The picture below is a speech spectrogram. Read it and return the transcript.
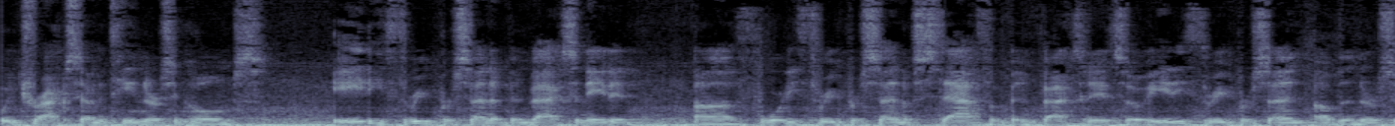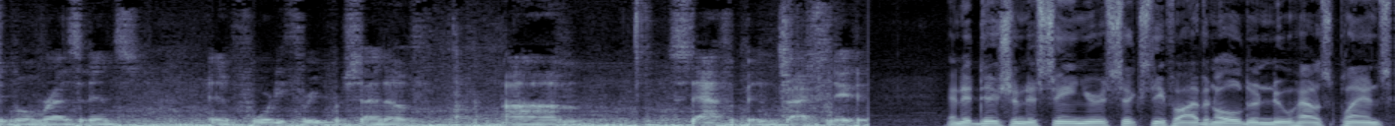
We track 17 nursing homes. 83% have been vaccinated. Uh, 43% of staff have been vaccinated. So 83% of the nursing home residents and 43% of um, staff have been vaccinated. In addition to seniors 65 and older, Neuhaus plans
